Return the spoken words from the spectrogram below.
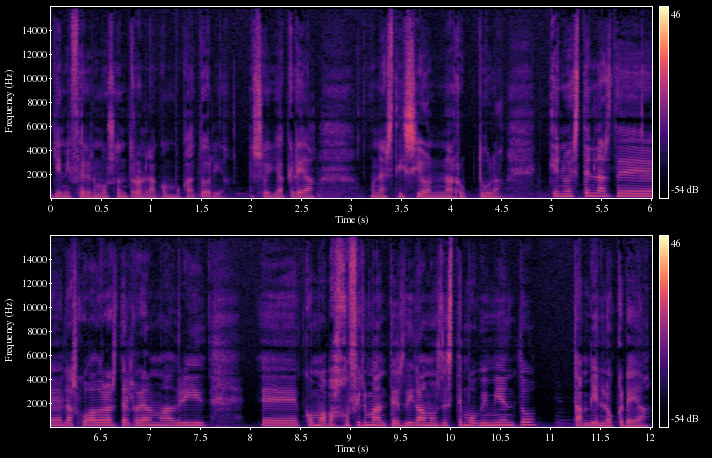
Jennifer Hermoso entró en la convocatoria. Eso ya crea una escisión, una ruptura. Que no estén las jugadoras del Real Madrid eh, como abajo firmantes, digamos, de este movimiento, también lo crea.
